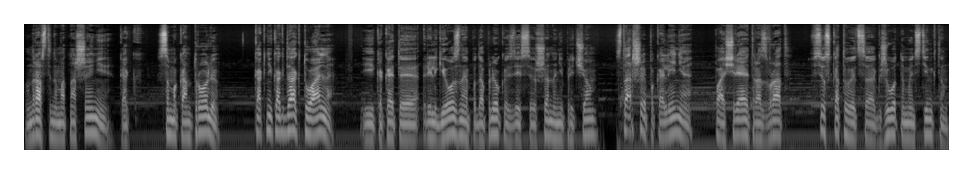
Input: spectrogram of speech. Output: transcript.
в нравственном отношении, как самоконтролю, как никогда актуально. И какая-то религиозная подоплека здесь совершенно ни при чем. Старшее поколение поощряет разврат. Все скатывается к животным инстинктам.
